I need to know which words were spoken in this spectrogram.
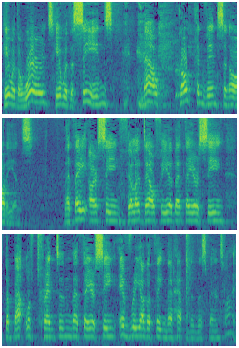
Here were the words, here were the scenes. Now, go convince an audience that they are seeing Philadelphia, that they are seeing the Battle of Trenton, that they are seeing every other thing that happened in this man's life.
